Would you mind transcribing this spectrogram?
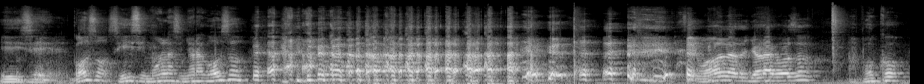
Y dice, Gozo, sí, Simón, la señora Gozo. Simón, la señora Gozo. ¿A poco?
